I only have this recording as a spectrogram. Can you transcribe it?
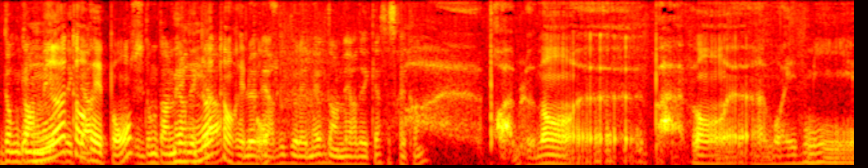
donc dans une note en réponse. Donc dans le meilleur des cas, le verdict de l'AMF, dans le meilleur des cas, ça serait quand? Probablement pas avant un mois et demi,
